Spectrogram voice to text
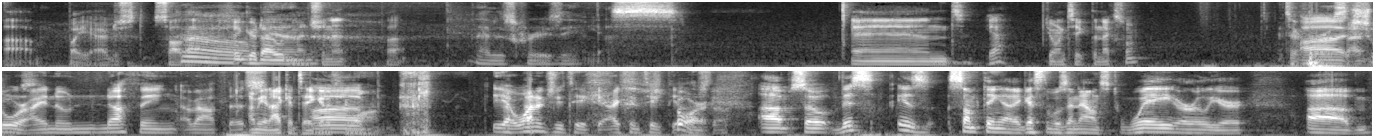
Um, but yeah, I just saw that Oh, and figured I would mention it. But That is crazy. yes, and yeah, do you want to take the next one? Uh, sure. I know nothing about this. I mean, I can take it if Uh, you want. Yeah, why don't you take it? I can take the other stuff. Um, so this is something that I guess that was announced way earlier, um,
